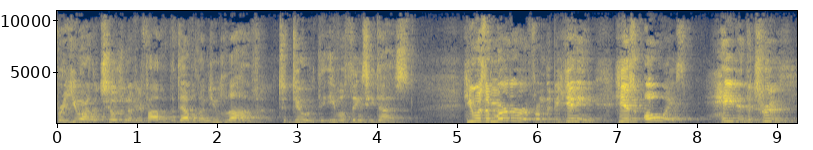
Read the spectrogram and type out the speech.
For you are the children of your father, the devil, and you love to do the evil things he does. He was a murderer from the beginning. He has always hated the truth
